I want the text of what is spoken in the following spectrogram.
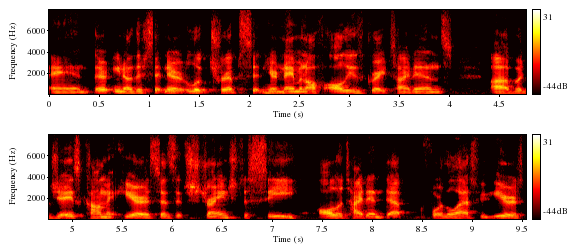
and they're you know they're sitting there. Look, Tripp's sitting here naming off all these great tight ends. Uh, but Jay's comment here it says it's strange to see all the tight end depth before the last few years.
